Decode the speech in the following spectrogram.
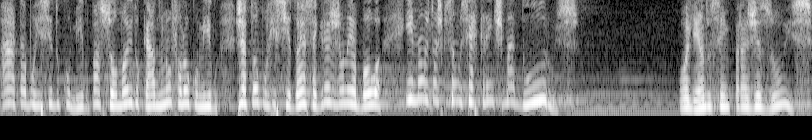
Ah, está aborrecido comigo. Passou, mal educado, não falou comigo. Já estou aborrecido. Ah, essa igreja já não é boa. Irmãos, nós precisamos ser crentes maduros. Olhando sempre para Jesus.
